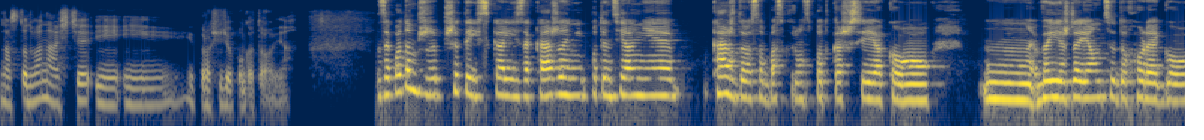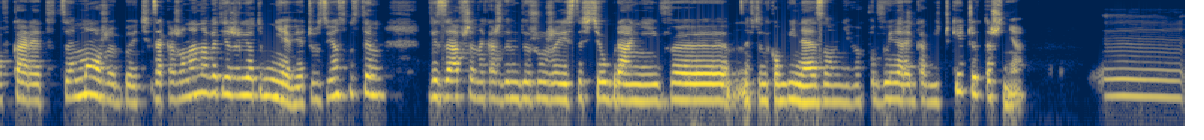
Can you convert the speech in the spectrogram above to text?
na 112 i, i, i prosić o pogotowie. Zakładam, że przy tej skali zakażeń potencjalnie każda osoba, z którą spotkasz się jako wyjeżdżający do chorego w karetce, może być zakażona, nawet jeżeli o tym nie wie. Czy w związku z tym wy zawsze na każdym dyżurze jesteście ubrani w, w ten kombinezon, nie wiem, w podwójne rękawiczki, czy też nie? Mm,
